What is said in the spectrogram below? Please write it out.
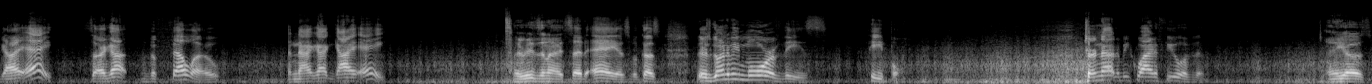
Guy A. So I got the fellow, and now I got Guy A. The reason I said A is because there's going to be more of these people. Turned out to be quite a few of them. And he goes,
